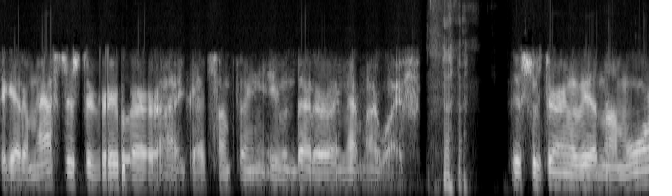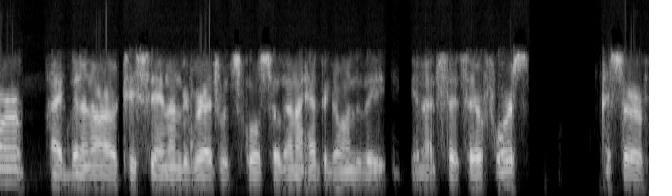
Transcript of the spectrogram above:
to get a master's degree where I got something even better. I met my wife. this was during the Vietnam War. I'd been in ROTC in undergraduate school, so then I had to go into the United States Air Force. I served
